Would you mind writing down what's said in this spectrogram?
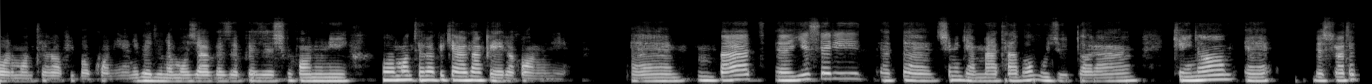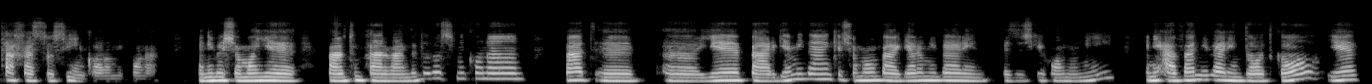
هورمون تراپی بکنی. یعنی بدون مجوز پزشکی قانونی هورمون تراپی کردن غیر قانونیه. بعد یه سری چی میگم مطبا وجود دارن که اینا به صورت تخصصی این کارو می‌کنن. یعنی به شما یه براتون پرونده درست می‌کنن بعد یه برگه میدن که شما اون برگه رو می‌برین پزشکی قانونی. یعنی اول می‌برین دادگاه یه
